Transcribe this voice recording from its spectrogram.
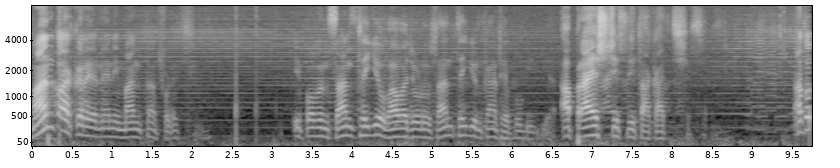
માનતા કરે અને એની માનતા ફળે છે. એ પવન શાંત થઈ ગયો, વાવાઝોડું શાંત થઈ ગયું ને કાંઠે પૂગી ગયા. આ પ્રાયશ્ચિતની તાકાત છે આ તો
